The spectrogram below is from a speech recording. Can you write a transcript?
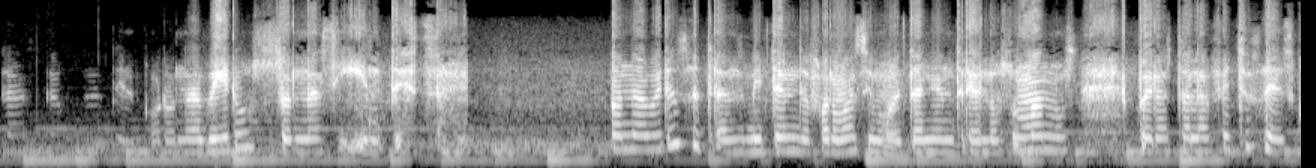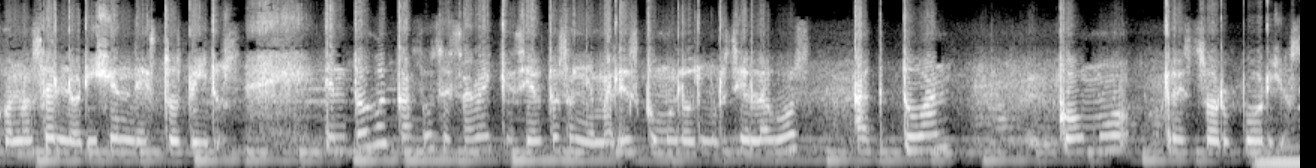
Las causas del coronavirus son las siguientes coronavirus se transmiten de forma simultánea entre los humanos, pero hasta la fecha se desconoce el origen de estos virus. Todo caso, se sabe que ciertos animales como los murciélagos actúan como reservorios.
